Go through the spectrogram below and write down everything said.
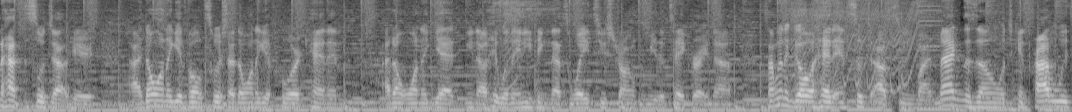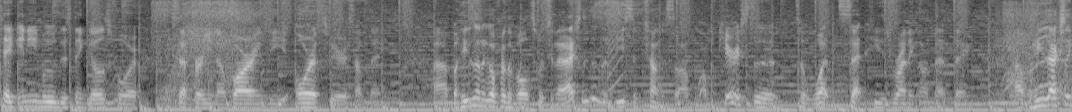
to have to switch out here. I don't want to get Volt Switch, I don't want to get Fleur Cannon, I don't want to get, you know, hit with anything that's way too strong for me to take right now. So I'm to go ahead and switch out to my Magnezone, which can probably take any move this thing goes for, except for, you know, barring the Aura Sphere or something. Uh, but he's to go for the Volt Switch, and it actually does a decent chunk, so I'm, I'm curious to, to what set he's running on that thing. Uh, but he's actually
